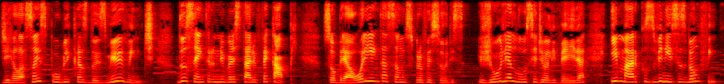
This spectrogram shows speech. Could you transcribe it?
de Relações Públicas 2020 do Centro Universitário FECAP, sobre a orientação dos professores Júlia Lúcia de Oliveira e Marcos Vinícius Bonfim.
